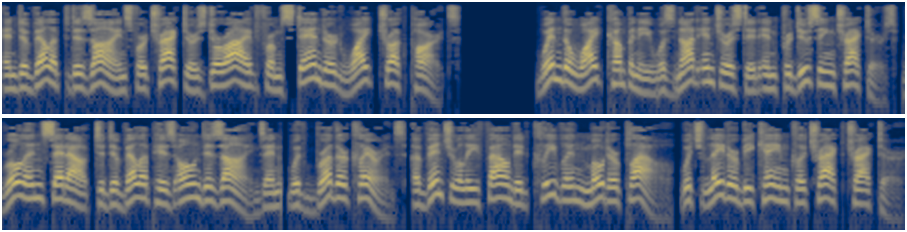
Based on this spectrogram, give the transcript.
and developed designs for tractors derived from standard white truck parts. When the White Company was not interested in producing tractors, Rollin set out to develop his own designs and, with brother Clarence, eventually founded Cleveland Motor Plow, which later became Cletrac Tractor.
